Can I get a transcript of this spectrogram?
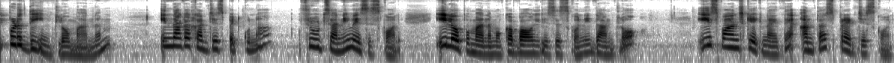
ఇప్పుడు దీంట్లో మనం ఇందాక కట్ చేసి పెట్టుకున్న ఫ్రూట్స్ అన్నీ వేసేసుకోవాలి. ఈలోపు మనం ఒక బౌల్ తీసేసుకొని దాంట్లో ఈ స్పాంజ్ కేక్ని అయితే అంతా స్ప్రెడ్ చేసుకోవాలి.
